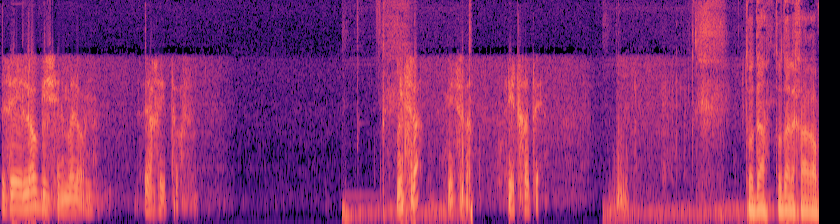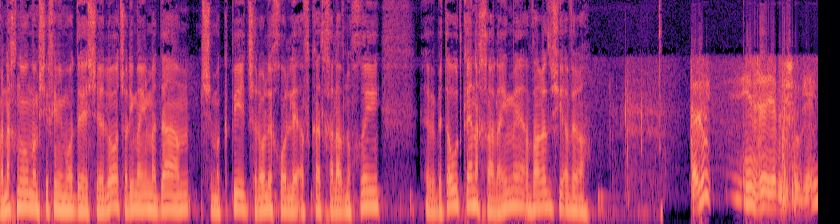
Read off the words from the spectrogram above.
זה לובי של מלון. זה הכי טוב. מצווה, מצווה, להתחתן. תודה, תודה לך הרב. אנחנו ממשיכים עם עוד אה, שאלות. שואלים האם אדם שמקפיד שלא לאכול אבקת חלב נוכרי, אה, ובטעות כן אכל, האם אה, עבר איזושהי עבירה? תלוי. אם זה יהיה בשוגג,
